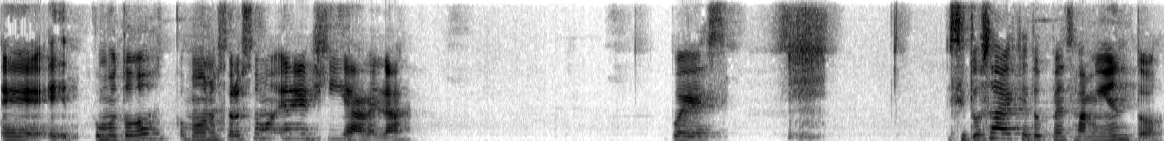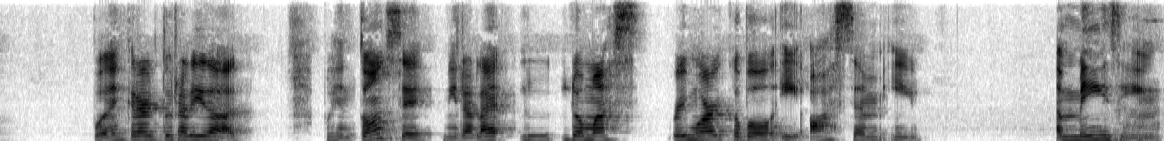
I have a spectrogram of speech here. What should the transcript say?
eh, eh, como todos, como nosotros somos energía, ¿verdad? Pues, si tú sabes que tus pensamientos pueden crear tu realidad, pues entonces mira lo más remarkable y awesome y amazing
